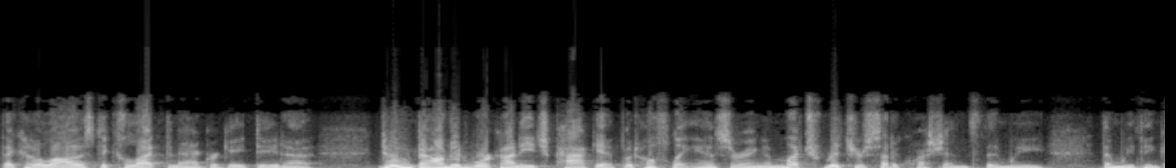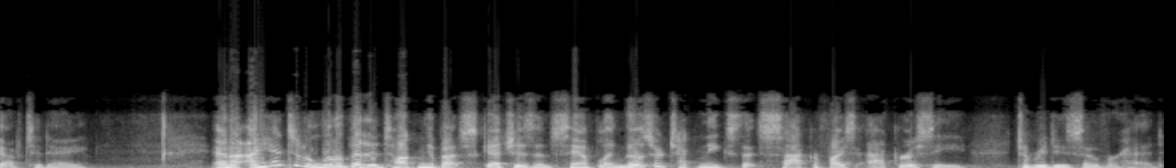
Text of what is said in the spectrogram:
that could allow us to collect and aggregate data, doing bounded work on each packet, but hopefully answering a much richer set of questions than we, than we think of today. And I hinted a little bit in talking about sketches and sampling. Those are techniques that sacrifice accuracy to reduce overhead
